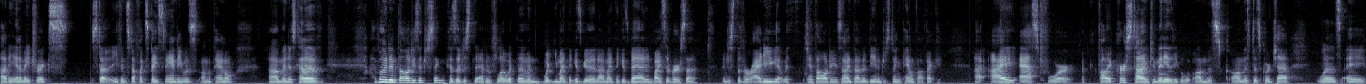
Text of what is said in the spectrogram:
uh, the Animatrix, stuff, even stuff like Space Dandy was on the panel, um, and just kind of. I find anthologies interesting because they're just the ebb and flow with them, and what you might think is good, I might think is bad, and vice versa, and just the variety you get with anthologies. And I thought it'd be an interesting panel topic. I, I asked for a, probably a cursed time to many of the people on this on this Discord chat was a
